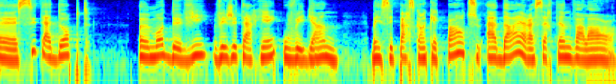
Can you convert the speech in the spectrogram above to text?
euh, si tu adoptes un mode de vie végétarien ou vegan, ben c'est parce qu'en quelque part, tu adhères à certaines valeurs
